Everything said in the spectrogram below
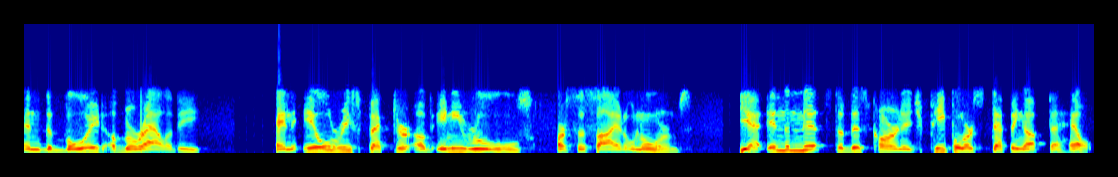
and devoid of morality, and ill respecter of any rules or societal norms. Yet, in the midst of this carnage, people are stepping up to help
